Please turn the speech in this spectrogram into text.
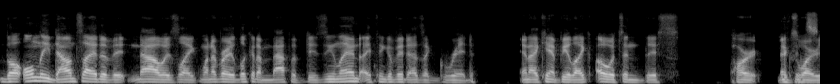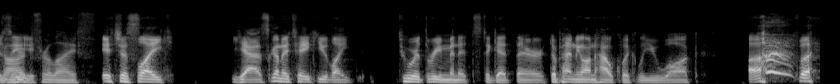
The only downside of it now is like whenever I look at a map of Disneyland, I think of it as a grid. And I can't be like, oh, it's in this part, You've X, or Z. for life. It's just like, yeah, it's gonna take you like two or three minutes to get there, depending on how quickly you walk. Uh, but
